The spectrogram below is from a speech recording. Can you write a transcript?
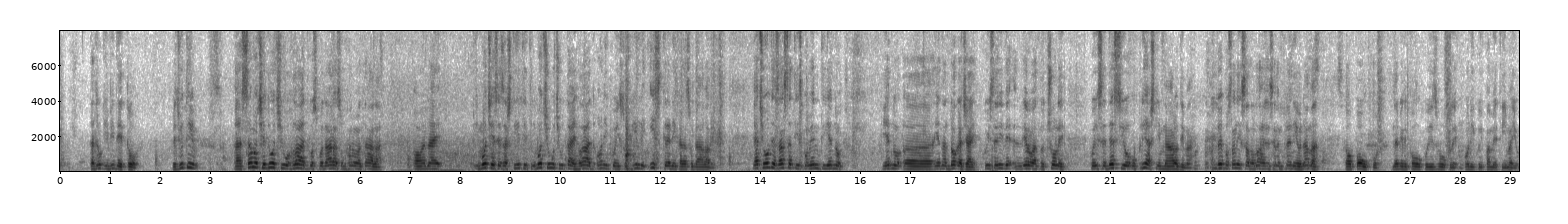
da drugi vide to. Međutim, a, samo će doći u hlad gospodara subhanahu wa ta'ala onaj, i moće se zaštititi i moće ući u taj hlad oni koji su bili iskreni kada su davali. Ja ću ovdje zastati i spomenuti jednu, jednu, uh, jedan događaj koji ste vi vjerovatno čuli, koji se desio u prijašnjim narodima. A to je poslanik sallallahu alejhi ve sellem prenio nama kao pouku, ne bili pouku izvukli oni koji pameti imaju.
